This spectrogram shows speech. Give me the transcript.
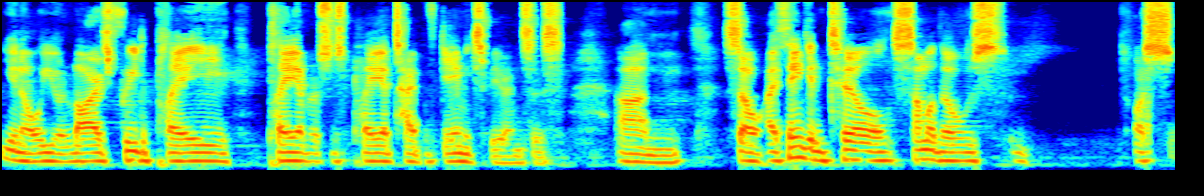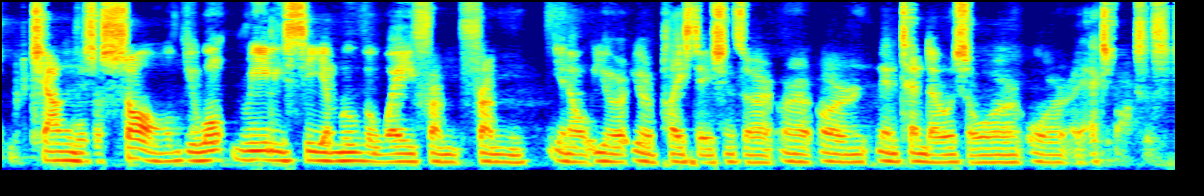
you know your large free to play player versus player type of game experiences. Um, so I think until some of those are, challenges are solved, you won't really see a move away from from you know your your PlayStations or or, or Nintendos or or Xboxes.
